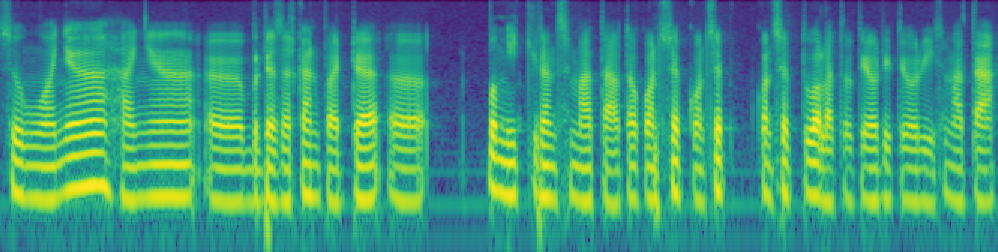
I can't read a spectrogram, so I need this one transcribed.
semuanya hanya e, berdasarkan pada pemikiran semata atau konsep-konsep konseptual atau teori-teori semata.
